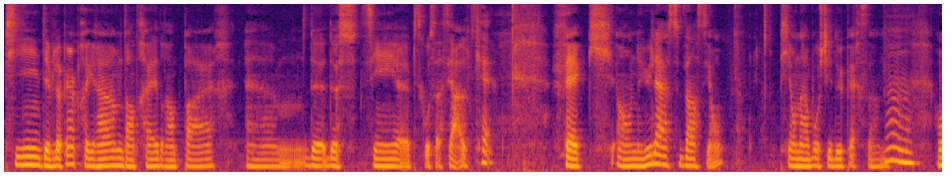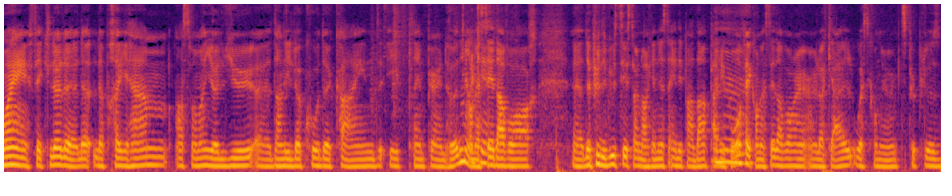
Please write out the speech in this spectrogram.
puis développer un programme d'entraide entre pairs euh, de, de soutien euh, psychosocial. OK. Fait qu'on a eu la subvention, puis on a embauché deux personnes. Mhm. Ouais, fait que là, le, le, le programme, en ce moment, il a lieu euh, dans les locaux de Kind et Planned Parenthood, mais on Ok. essaie d'avoir, euh, depuis le début, c'est un organisme indépendant par et pour, Mhm. fait qu'on essaie d'avoir un, un local où est-ce qu'on a un petit peu plus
